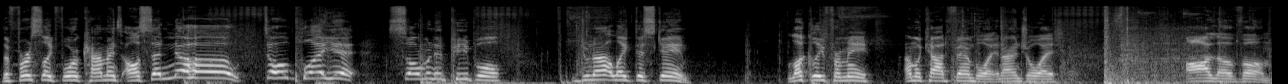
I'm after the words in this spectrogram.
The first like four comments all said, no! Don't play it! So many people do not like this game. Luckily for me, I'm a COD fanboy and I enjoy all of them.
